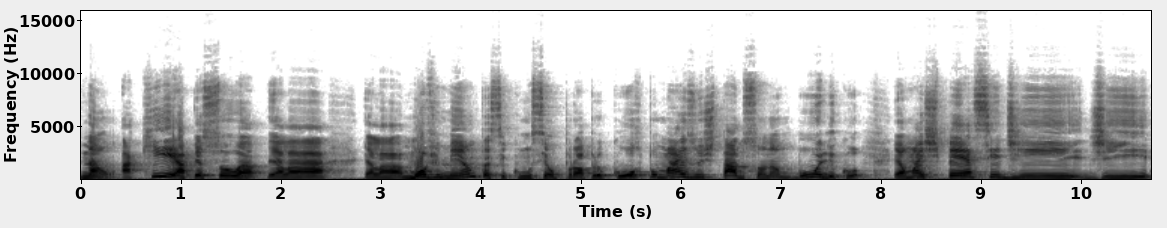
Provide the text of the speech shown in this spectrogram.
não. Aqui a pessoa ela ela movimenta-se com o seu próprio corpo, mas o estado sonambúlico é uma espécie de, de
